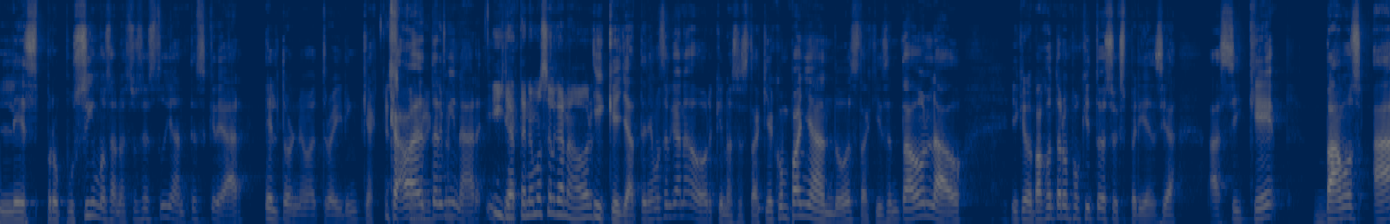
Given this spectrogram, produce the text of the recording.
les propusimos a nuestros estudiantes crear el torneo de trading que acaba de terminar Y, que- ya tenemos el ganador. y que ya tenemos el ganador que nos está aquí acompañando, está aquí sentado a un lado y que nos va a contar un poquito de su experiencia. Así que vamos a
